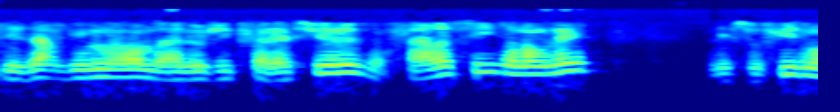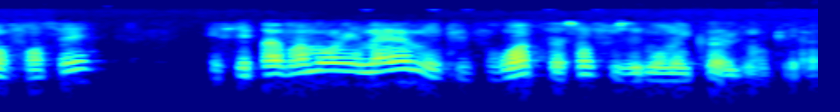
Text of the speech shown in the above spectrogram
des arguments de la logique fallacieuse, fallacies en anglais, les sophismes en français. Et c'est pas vraiment les mêmes. Et puis pour moi, de toute façon, je faisais mon école, donc euh,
